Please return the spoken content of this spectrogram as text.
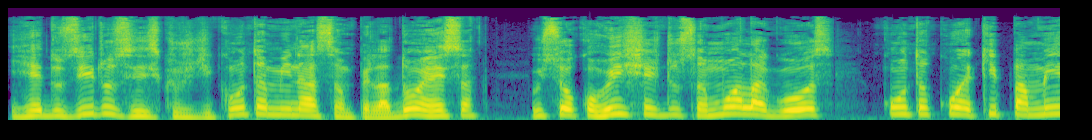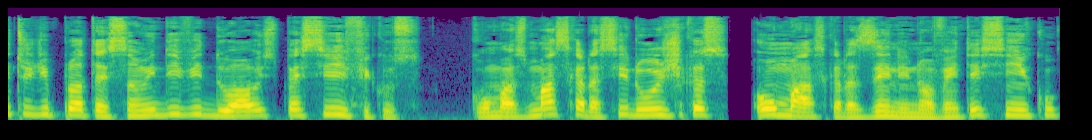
e reduzir os riscos de contaminação pela doença, os socorristas do SAMU Alagoas contam com equipamentos de proteção individual específicos, como as máscaras cirúrgicas ou máscaras N95,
